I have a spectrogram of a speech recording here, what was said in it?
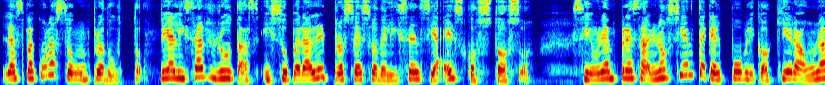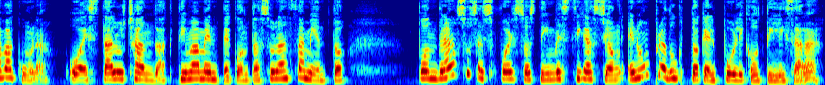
las vacunas son un producto. Realizar rutas y superar el proceso de licencia es costoso, si una empresa no siente que el público quiera una vacuna o está luchando activamente contra su lanzamiento, pondrán sus esfuerzos de investigación en un producto que el público utilizará.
